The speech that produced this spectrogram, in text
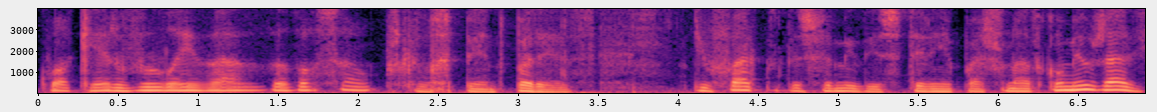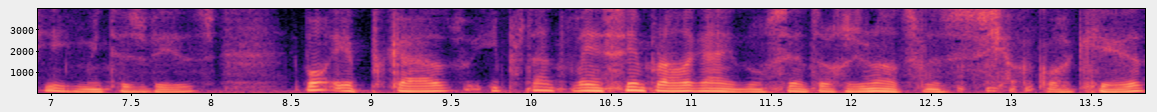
qualquer veleidade de adoção, porque de repente parece que o facto das famílias se terem apaixonado, como eu já vi muitas vezes, bom, é pecado e, portanto, vem sempre alguém de um centro regional de segurança social qualquer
